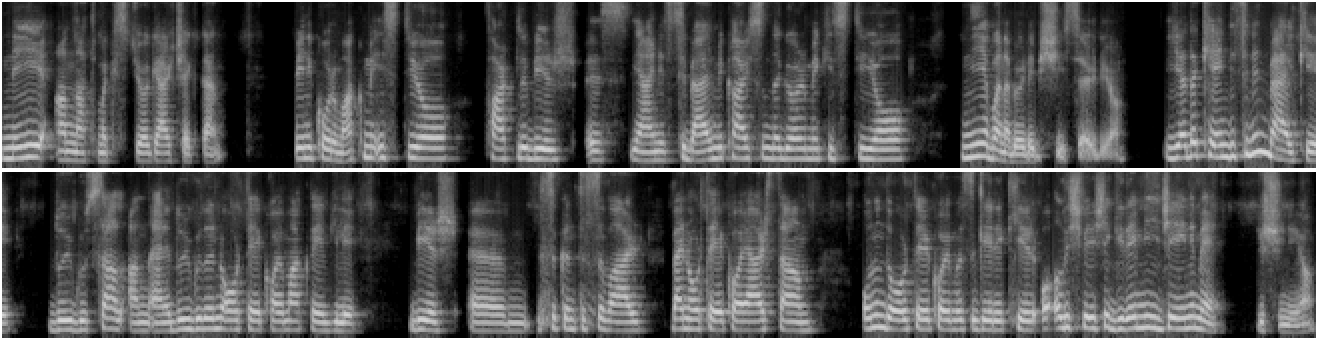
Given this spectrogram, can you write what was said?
neyi anlatmak istiyor gerçekten? Beni korumak mı istiyor? Farklı bir e, yani Sibel mi karşısında görmek istiyor? Niye bana böyle bir şey söylüyor? Ya da kendisinin belki duygusal yani duygularını ortaya koymakla ilgili bir e, sıkıntısı var. Ben ortaya koyarsam onun da ortaya koyması gerekir. O alışverişe giremeyeceğini mi düşünüyor?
